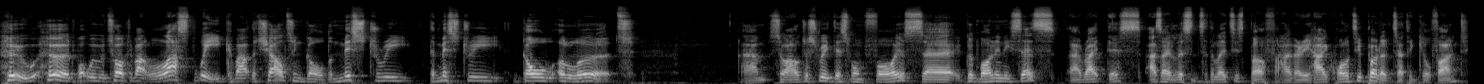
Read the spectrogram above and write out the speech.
who heard what we were talking about last week about the Charlton goal, the mystery, the mystery goal alert um, so I'll just read this one for you. Uh, good morning, he says. I write this as I listen to the latest buff. A very high quality product, I think you'll find.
